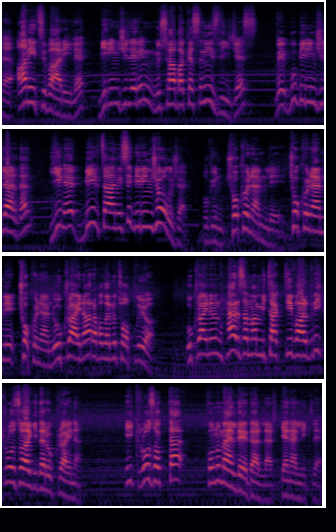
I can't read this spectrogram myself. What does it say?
Ve an itibariyle birincilerin müsabakasını izleyeceğiz. Ve bu birincilerden yine bir tanesi birinci olacak. Bugün çok önemli, çok önemli, çok önemli. Ukrayna arabalarını topluyor. Ukrayna'nın her zaman bir taktiği vardır. İlk Rozok'a gider Ukrayna. İlk Rozok'ta konum elde ederler genellikle.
